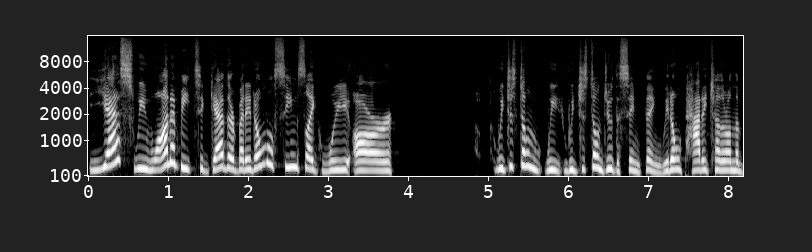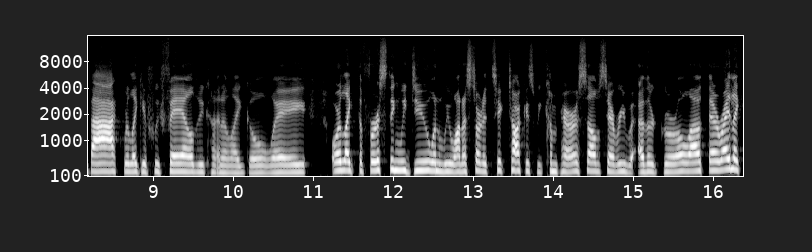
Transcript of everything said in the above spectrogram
yes, we want to be together, but it almost seems like we are we just don't we we just don't do the same thing. We don't pat each other on the back. We're like if we failed, we kind of like go away. Or like the first thing we do when we want to start a TikTok is we compare ourselves to every other girl out there, right? Like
